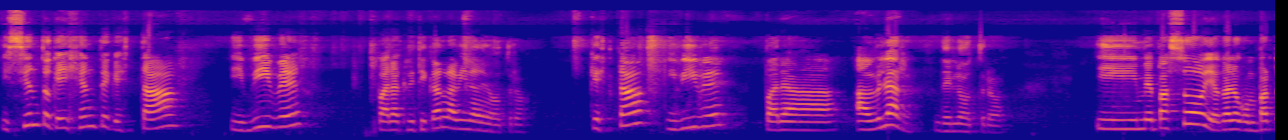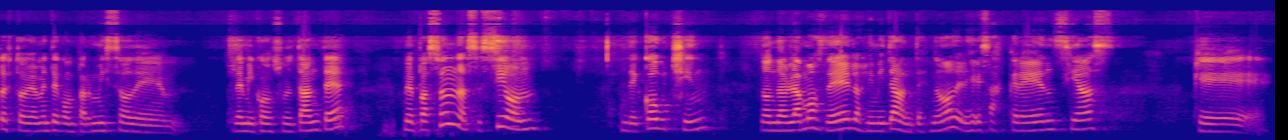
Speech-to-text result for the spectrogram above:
Y siento que hay gente que está y vive para criticar la vida de otro. Que está y vive para hablar del otro. Y me pasó, y acá lo comparto esto obviamente con permiso de, de mi consultante, me pasó en una sesión de coaching donde hablamos de los limitantes, ¿no? De esas creencias que,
